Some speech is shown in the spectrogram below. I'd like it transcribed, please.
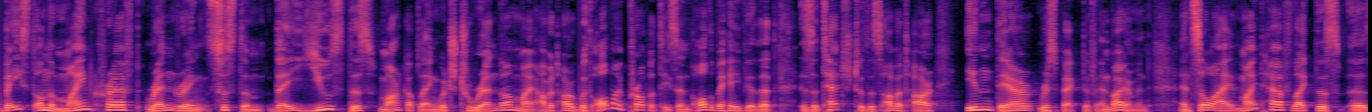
based on the Minecraft rendering system, they use this markup language to render my avatar with all my properties and all the behavior that is attached to this avatar in their respective environment. And so I might have like this uh,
